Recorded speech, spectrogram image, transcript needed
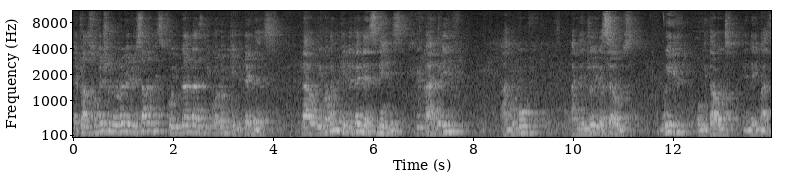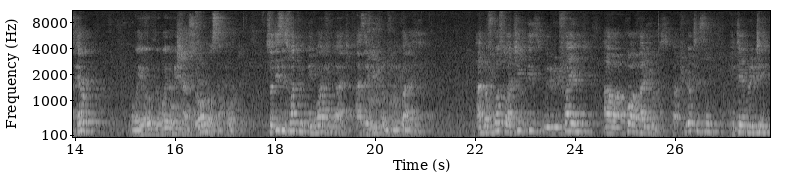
A transformational revenue service for Uganda's economic independence. Now, economic independence means you can live and move and enjoy yourselves with or without a neighbor's help or a well-wisher's loan or support. So this is what we've been working at as a vision for URA. And of course, to achieve this, we refined our core values, patriotism, integrity,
